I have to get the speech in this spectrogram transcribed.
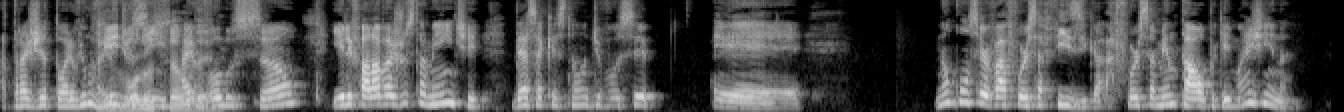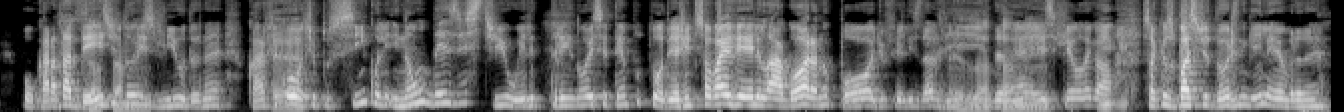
a, trajetória. Eu vi um a videozinho, a evolução. E ele falava justamente dessa questão de você é, não conservar a força física, a força mental, porque imagina, o cara tá desde Exatamente. 2000, né? O cara ficou, é. tipo, cinco e não desistiu. Ele treinou esse tempo todo. E a gente só vai ver ele lá agora no pódio, feliz da vida, né? Exatamente. né? Esse que é o legal. E, só que os bastidores ninguém lembra, né?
